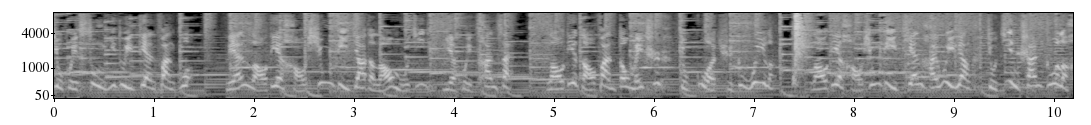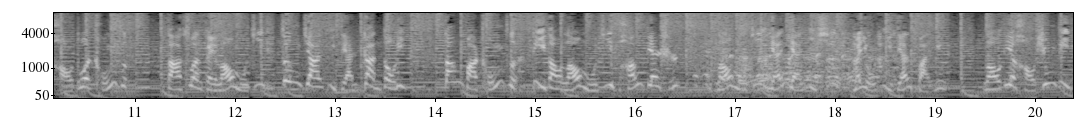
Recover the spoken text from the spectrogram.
就会送一对电饭锅，连老爹好兄弟家的老母鸡也会参赛。老爹早饭都没吃就过去助威了。老爹好兄弟天还未亮就进山捉了好多虫子，打算给老母鸡增加一点战斗力。当把虫子递到老母鸡旁边时，老母鸡奄奄一息，没有一点反应。老爹好兄弟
